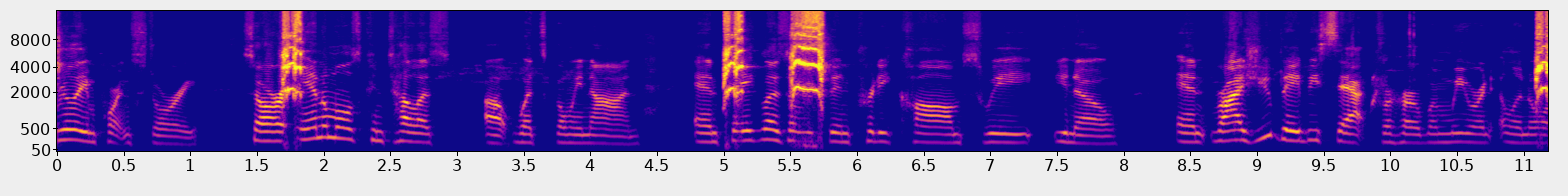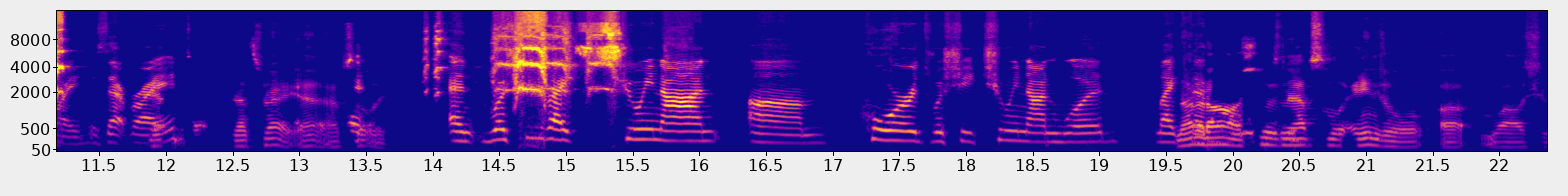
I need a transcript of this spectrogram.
really important story. So our animals can tell us uh, what's going on. And Fagla's always been pretty calm, sweet, you know. And Raj, you babysat for her when we were in Illinois. Is that right? Yeah, that's right. Yeah, absolutely. And, and was she like chewing on um, cords? Was she chewing on wood? Like not the- at all. She was an absolute angel uh, while she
